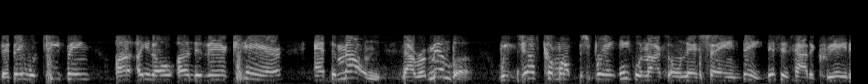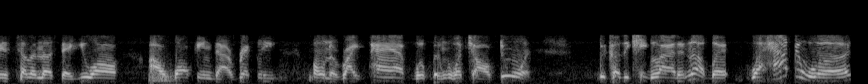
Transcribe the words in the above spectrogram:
that they were keeping, uh, you know, under their care at the mountain. Now, remember, we just come off the spring equinox on that same date. This is how the Creator is telling us that you all are walking directly on the right path with, with what y'all doing because they keep lining up. But what happened was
